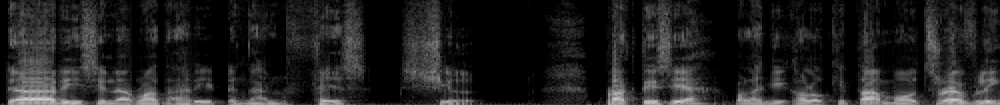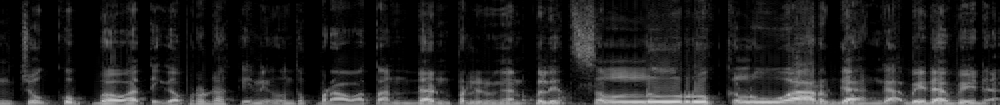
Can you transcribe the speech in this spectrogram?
dari sinar matahari dengan face shield. Praktis ya, apalagi kalau kita mau traveling cukup bawa tiga produk ini untuk perawatan dan perlindungan kulit seluruh keluarga, nggak beda-beda.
